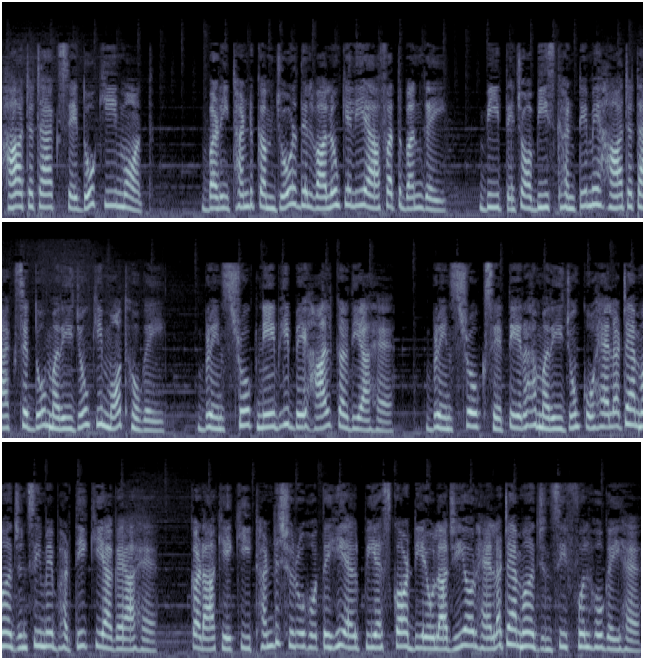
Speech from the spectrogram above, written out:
हार्ट अटैक से दो की मौत बड़ी ठंड कमज़ोर दिल वालों के लिए आफत बन गई। बीते 24 घंटे में हार्ट अटैक से दो मरीजों की मौत हो गई। ब्रेन स्ट्रोक ने भी बेहाल कर दिया है ब्रेन स्ट्रोक से तेरह मरीजों को हेलट इमरजेंसी में भर्ती किया गया है कड़ाके की ठंड शुरू होते ही एलपीएस कार्डियोलॉजी और हेलट इमरजेंसी फुल हो गई है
